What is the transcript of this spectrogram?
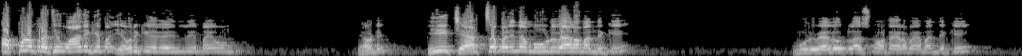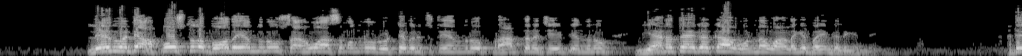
అప్పుడు వానికి ఎవరికి కలిగింది భయం? ఏమండి? ఈ చేర్చబడిన మూడు వేల మందికి మూడు వేలు ప్లస్ నూట ఇరవై మందికి లేదు అంటే అపోస్తుల బోధ ఎందును సహవాసమందును రొట్టె విరుచుట ఎందును ప్రార్థన చేయటం ఎందును ఎడతెగక ఉన్న వాళ్ళకి భయం కలిగింది. అంటే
